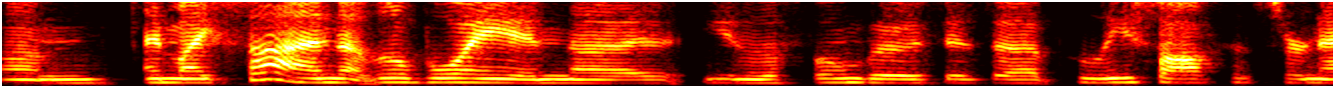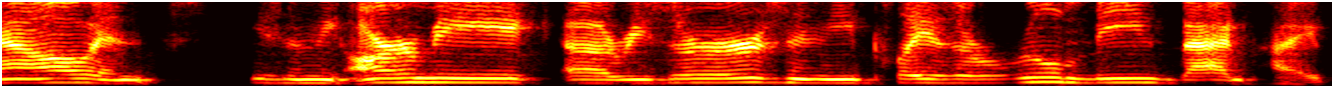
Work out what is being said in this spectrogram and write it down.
um, and my son, that little boy in the you know the phone booth, is a police officer now, and he's in the army uh, reserves, and he plays a real mean bagpipe.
